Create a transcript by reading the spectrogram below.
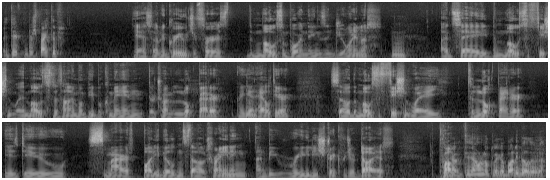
a different perspective Yeah, so I'd agree with you first. The most important thing is enjoying it. Hmm. I'd say the most efficient way, most of the time when people come in, they're trying to look better and get mm. healthier. So the most efficient way to look better is do smart bodybuilding style training and be really strict with your diet. they, don't, they don't look like a bodybuilder though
